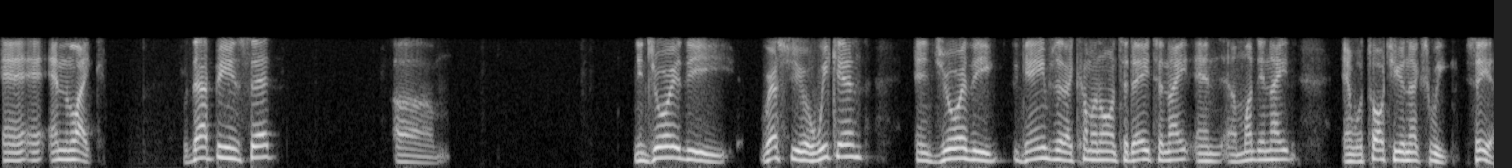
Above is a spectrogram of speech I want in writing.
and, and the like. With that being said, um, enjoy the rest of your weekend. Enjoy the games that are coming on today, tonight, and uh, Monday night. And we'll talk to you next week. See ya.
